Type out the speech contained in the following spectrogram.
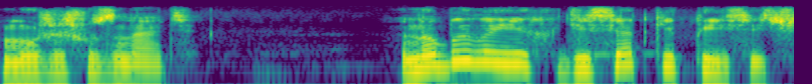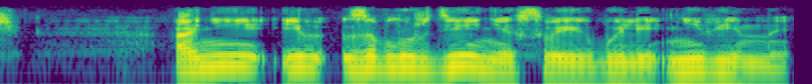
можешь узнать. Но было их десятки тысяч. Они и в заблуждениях своих были невинны.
